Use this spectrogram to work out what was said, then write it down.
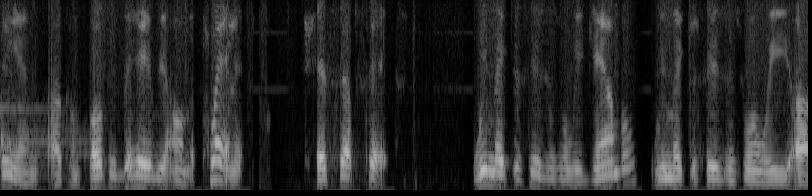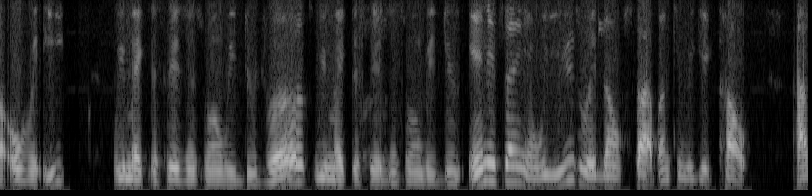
sin or compulsive behavior on the planet except sex. We make decisions when we gamble. We make decisions when we uh, overeat. We make decisions when we do drugs. We make decisions when we do anything, and we usually don't stop until we get caught. I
